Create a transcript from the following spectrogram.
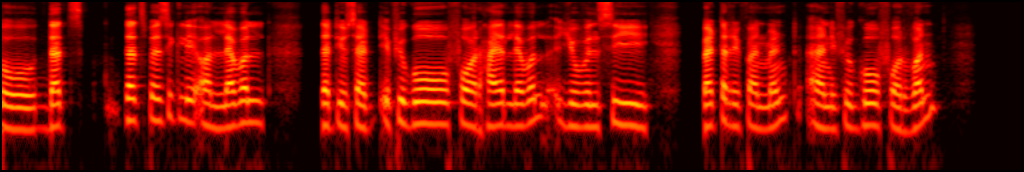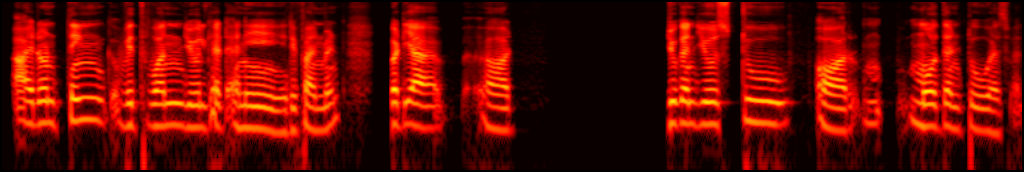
So that's that's basically a level that you set. If you go for higher level you will see better refinement. And if you go for one i don't think with one you will get any refinement. But yeah uh, you can use two or more than two as well.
